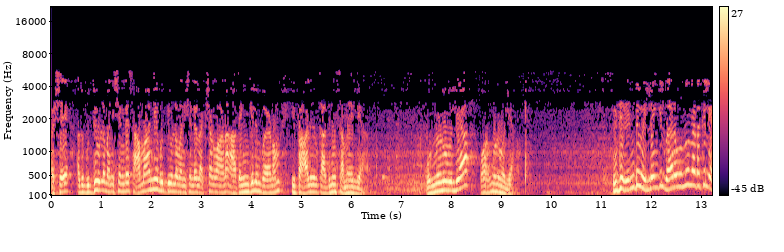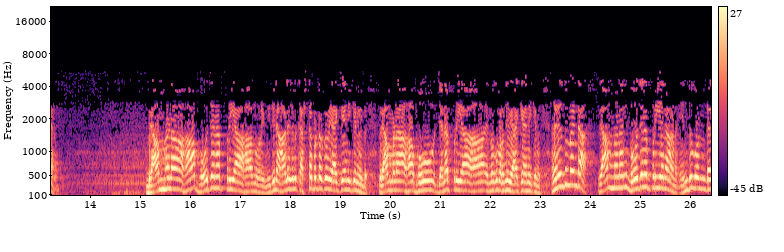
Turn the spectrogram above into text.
പക്ഷേ അത് ബുദ്ധിയുള്ള മനുഷ്യന്റെ സാമാന്യ ബുദ്ധിയുള്ള മനുഷ്യന്റെ ലക്ഷണമാണ് അതെങ്കിലും വേണം. ഇപ്പൊ ആളുകൾക്ക് അതിനും സമയമില്ല. ഉണ്ണണമില്ല ഉറങ്ങണമില്ല. ഇത് രണ്ടും ഇല്ലെങ്കിൽ വേറെ ഒന്നും നടക്കില്ല. ബ്രാഹ്മണാഹ ഭോജനപ്രിയാഹ എന്ന് പറയും. ഇതിന് ആളുകൾ കഷ്ടപ്പെട്ടൊക്കെ വ്യാഖ്യാനിക്കുന്നുണ്ട്. ബ്രാഹ്മണാഹ ഭോ ജനപ്രിയാഹ എന്നൊക്കെ പറഞ്ഞ് വ്യാഖ്യാനിക്കുന്നു. അങ്ങനെയൊന്നും വേണ്ട. ബ്രാഹ്മണൻ ഭോജനപ്രിയനാണ്. എന്തുകൊണ്ട്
